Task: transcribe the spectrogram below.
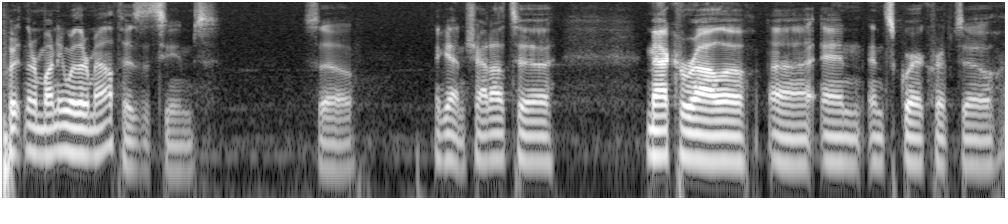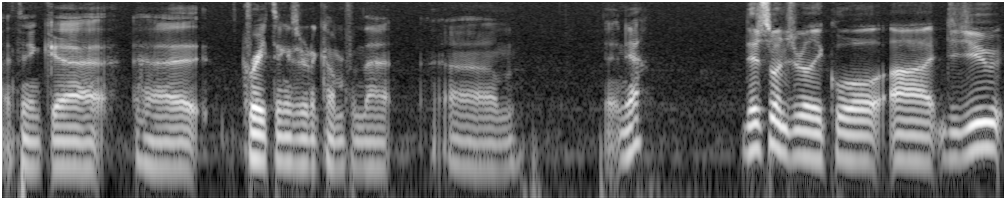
putting their money where their mouth is. It seems. So, again, shout out to Matt Corallo uh, and and Square Crypto. I think uh, uh, great things are going to come from that. Um, and yeah, This one's really cool. Uh, did you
